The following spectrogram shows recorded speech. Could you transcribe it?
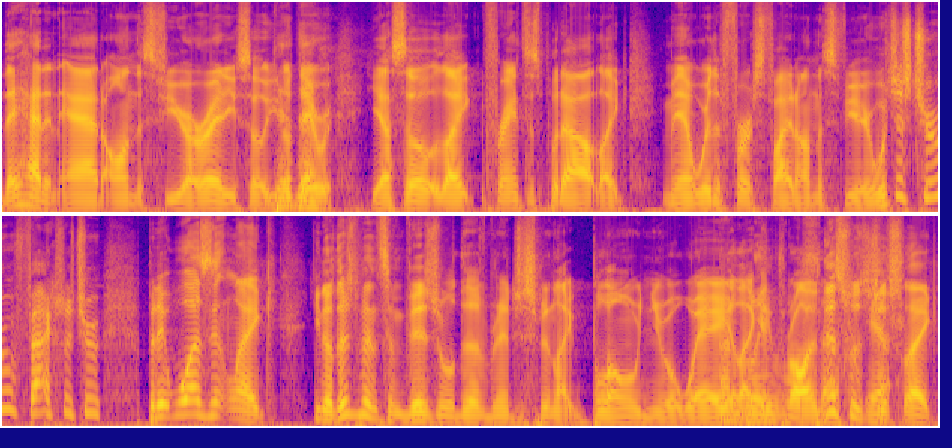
they had an ad on the Sphere already. So you know they they? were yeah. So like Francis put out like, man, we're the first fight on the Sphere, which is true, factually true. But it wasn't like you know, there's been some visual that have just been like blowing you away, like enthralling. This was yeah. just like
